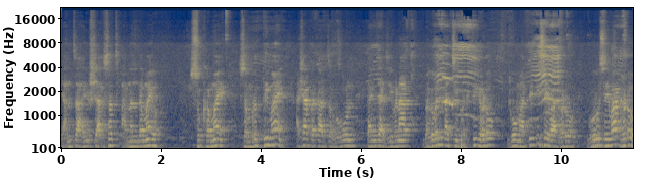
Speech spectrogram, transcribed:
यांचं आयुष्य असंच आनंदमय सुखमय समृद्धिमय अशा प्रकारचं होऊन त्यांच्या जीवनात भगवंताची भक्ती घडो गोमातेची सेवा घडो गुरुसेवा घडो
